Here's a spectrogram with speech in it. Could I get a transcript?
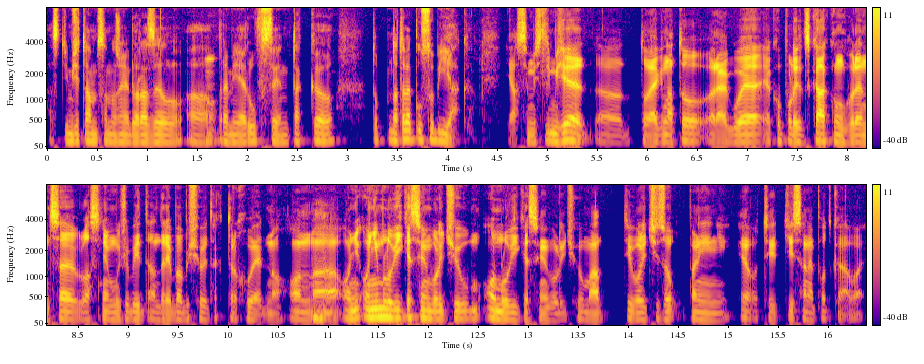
a s tím, že tam samozřejmě dorazil a, hmm. premiérův syn, tak a, to na tebe působí jak? Já si myslím, že eh, to, jak na to reaguje jako politická konkurence, vlastně může být Andrej Babišovi tak trochu jedno. On, hmm. uh, oni, oni mluví ke svým voličům, on mluví ke svým voličům a ty voliči jsou úplně jiní. Jo, ti, ti se nepotkávají.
